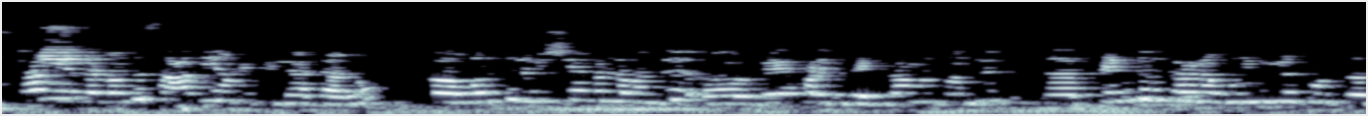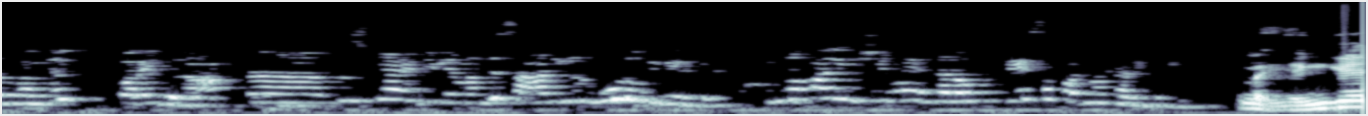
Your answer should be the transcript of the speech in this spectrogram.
இஸ்லாமியர்கள் வந்து சாதி அமைப்பு இல்லாட்டாலும் ஒரு சில விஷயங்கள்ல வந்து இல்லை எங்கே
